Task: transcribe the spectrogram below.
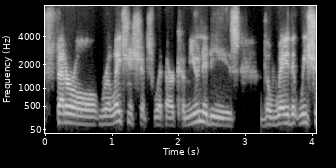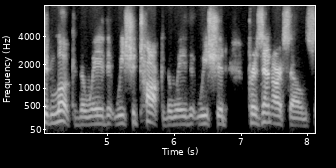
federal relationships with our communities, the way that we should look, the way that we should talk, the way that we should present ourselves.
